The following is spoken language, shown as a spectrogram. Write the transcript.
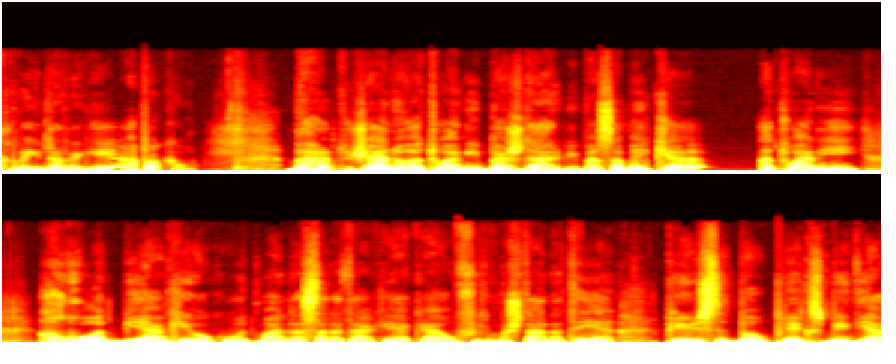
کڕی لە ڕێگەی ئەپەکەوە بە هەردووکیانەوە ئەتوانی بەشداربی بەس ئەمەی کە ئەتوانی خۆت بیانکەی وەکو وتمان لە سەرتاکەیەکە و فیلمشتانت هەیە پێویستت بەو پلێکس میدیا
